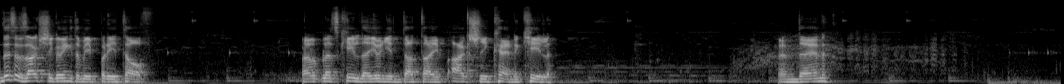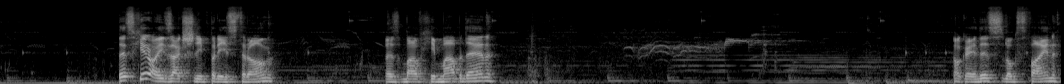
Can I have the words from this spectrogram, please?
This is actually going to be pretty tough. Well, let's kill the unit that I actually can kill. And then... This hero is actually pretty strong. Let's buff him up then. Okay, this looks fine.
